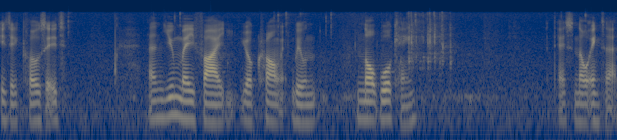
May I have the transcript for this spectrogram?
easily close it. And you may find your Chrome will not working. There's no internet.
